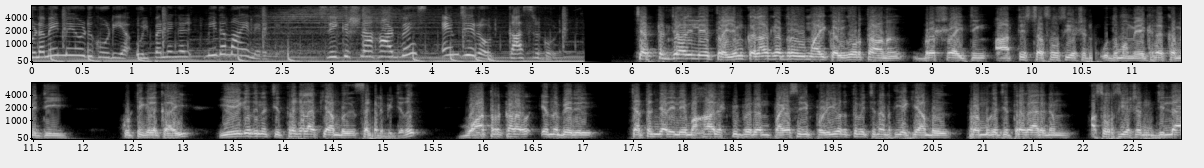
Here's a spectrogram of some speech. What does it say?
ഗുണമേന്മയോട് കൂടിയ ഉൽപ്പന്നങ്ങൾ മിതമായ നിരക്കിൽ. Sreekrishna hardwares M G road Kasaragod. ചട്ടഞ്ചാലിലെ ത്രയം കലാകേന്ദ്രവുമായി കൈകോർത്താണ് brush writing artist association Uduma മേഖലാ കമ്മിറ്റി കുട്ടികൾക്കായി ഏകദിന ചിത്രകലാ ക്യാമ്പ് സംഘടിപ്പിച്ചത് വാട്ടർ കളർ എന്ന പേരിൽ ചട്ടഞ്ചാലിലെ മഹാലക്ഷ്മിപുരം പയസരി പൊഴിയുറത്ത് വെച്ച് നടത്തിയ ക്യാമ്പ് പ്രമുഖ ചിത്രകാരനും അസോസിയേഷൻ ജില്ലാ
